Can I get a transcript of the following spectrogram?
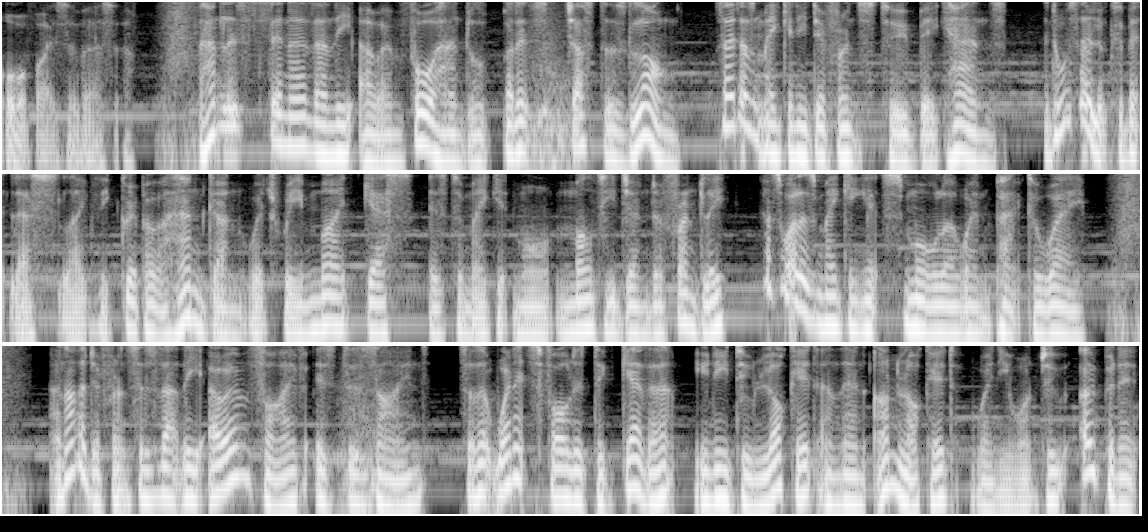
or vice versa. The handle is thinner than the OM4 handle, but it's just as long, so it doesn't make any difference to big hands. It also looks a bit less like the grip of a handgun, which we might guess is to make it more multi-gender friendly, as well as making it smaller when packed away. Another difference is that the OM5 is designed so that when it's folded together, you need to lock it and then unlock it when you want to open it,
